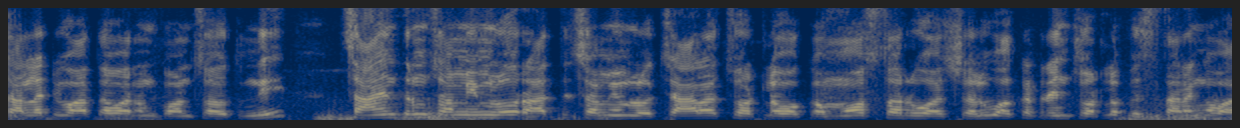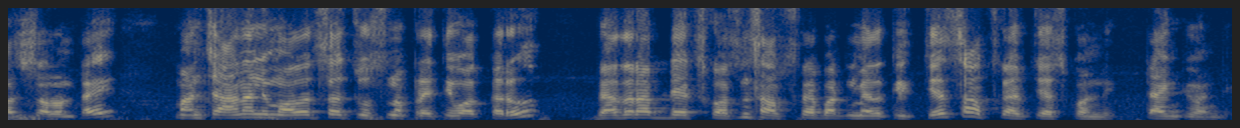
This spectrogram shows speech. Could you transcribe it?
చల్లటి వాతావరణం కొనసాగుతుంది. సాయంత్రం సమయంలో రాత్రి సమయంలో చాలా చోట్ల ఒక మోస్తరు వర్షాలు ఒకటి రెండు చోట్ల విస్తారంగా వర్షాలు ఉంటాయి. మన ఛానల్ని మొదటిసారి చూసిన ప్రతి ఒక్కరు వెదర్ అప్డేట్స్ కోసం సబ్స్క్రైబ్ బటన్ మీద క్లిక్ చేసి సబ్స్క్రైబ్ చేసుకోండి. థ్యాంక్ యూ అండి.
